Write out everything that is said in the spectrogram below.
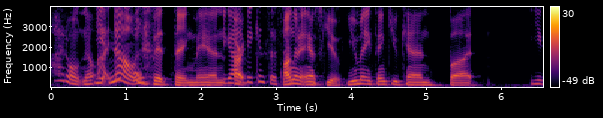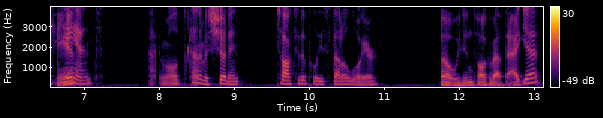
I don't know. Yeah, I, no. this whole bit thing, man. You got to All right, be consistent. I'm going to ask you. You may think you can, but you Can't? can't. Well, it's kind of a shouldn't talk to the police without a lawyer. oh, we didn't talk about that yet.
